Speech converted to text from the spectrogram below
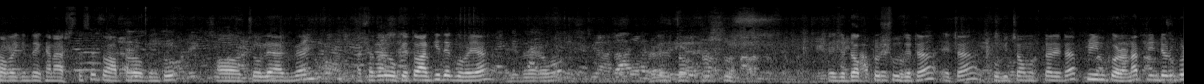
সবাই কিন্তু এখানে আসতেছে, তো আপনারাও কিন্তু চলে আসবেন। আশা করি ওকে, তো আর কি দেখব ভাইয়া? এই যে ডক্টর শুজ এটা এটা খুবই চমৎকার, এটা প্রিন্ট করা না, প্রিন্টের উপর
